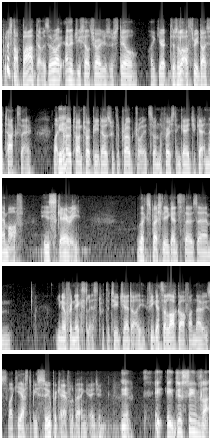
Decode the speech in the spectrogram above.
but it's not bad though, is it? Right, energy shell charges are still like there's a lot of three dice attacks there, like yeah. proton torpedoes with the probe droids. So in the first engage, you're getting them off is scary, like especially against those. Um, you know, for Nick's list with the two Jedi, if he gets a lock off on those, like he has to be super careful about engaging. Yeah. It, it just seems like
